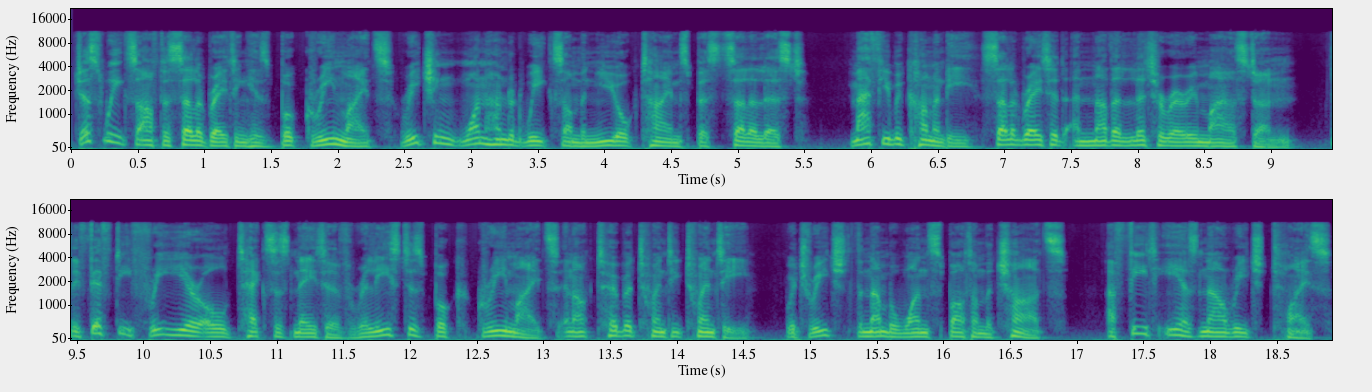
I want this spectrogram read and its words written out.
Just weeks after celebrating his book Green Lights reaching 100 weeks on the New York Times bestseller list, Matthew McConaughey celebrated another literary milestone. The 53-year-old Texas native released his book Green Lights in October 2020, which reached the number one spot on the charts a feat he has now reached twice,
